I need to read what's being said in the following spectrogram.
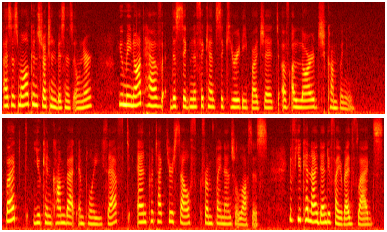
As a small construction business owner, you may not have the significant security budget of a large company, but you can combat employee theft and protect yourself from financial losses if you can identify red flags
